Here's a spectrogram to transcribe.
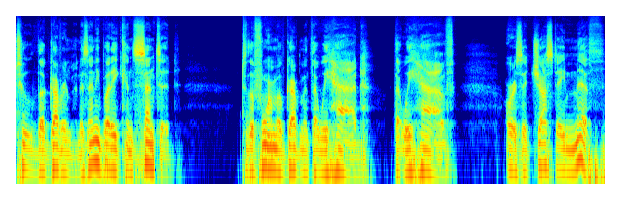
to the government? Has anybody consented to the form of government that we had, that we have? Or is it just a myth?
